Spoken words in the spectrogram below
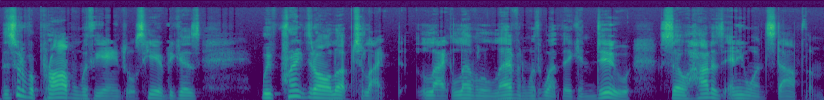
there's sort of a problem with the angels here because we've cranked it all up to like like level 11 with what they can do. So how does anyone stop them?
